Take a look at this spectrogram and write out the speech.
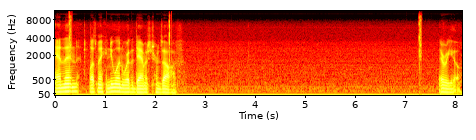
And then let's make a new one where the damage turns off. There we go.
